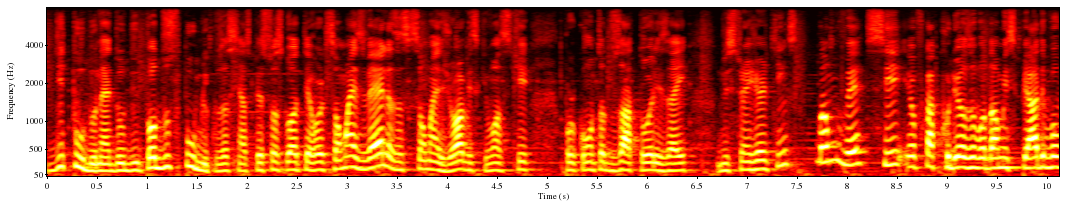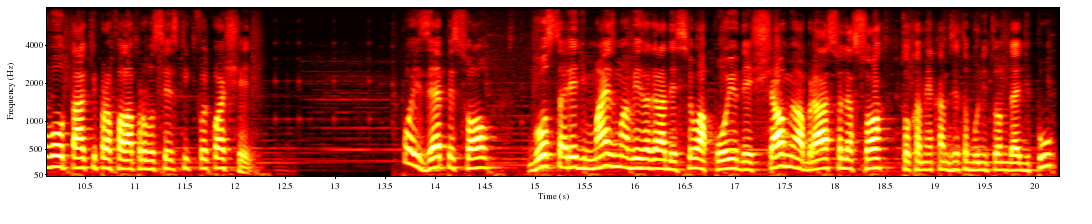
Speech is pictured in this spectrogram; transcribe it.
de tudo, né? Do, de todos os públicos, assim, as pessoas que gostam de terror que são mais velhas, as que são mais jovens, que vão assistir por conta dos atores aí do Stranger Things. Vamos ver. Se eu ficar curioso, eu vou dar uma espiada e vou voltar aqui para falar para vocês o que foi que eu achei. Pois é, pessoal. Gostaria de mais uma vez agradecer o apoio, deixar o meu abraço. Olha só, tô com a minha camiseta bonitona do Deadpool.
